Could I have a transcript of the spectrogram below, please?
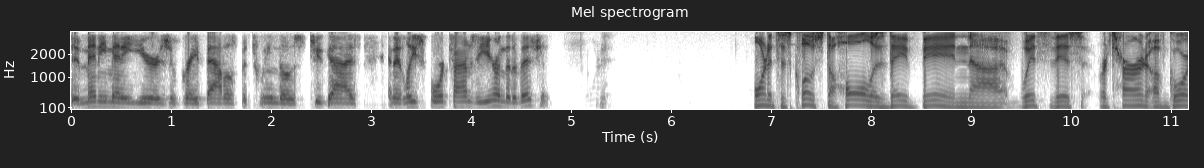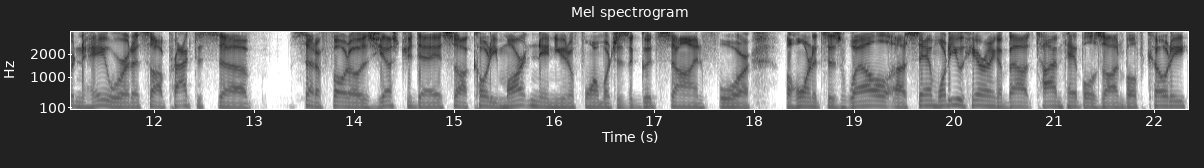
to many many years of great battles between those two guys, and at least four times a year in the division. Hornets as close to whole as they've been uh, with this return of Gordon Hayward. I saw a practice uh, set of photos yesterday. Saw Cody Martin in uniform, which is a good sign for the Hornets as well. Uh, Sam, what are you hearing about timetables on both Cody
